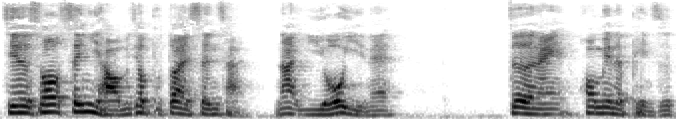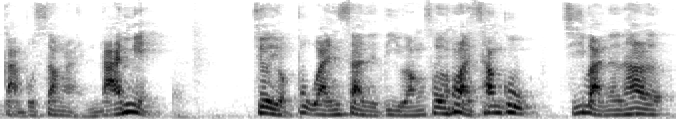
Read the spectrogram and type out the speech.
接着说生意好，我们就不断生产，那由于呢，这个呢后面的品质赶不上来，难免就有不完善的地方，所以后来仓库挤满了他的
